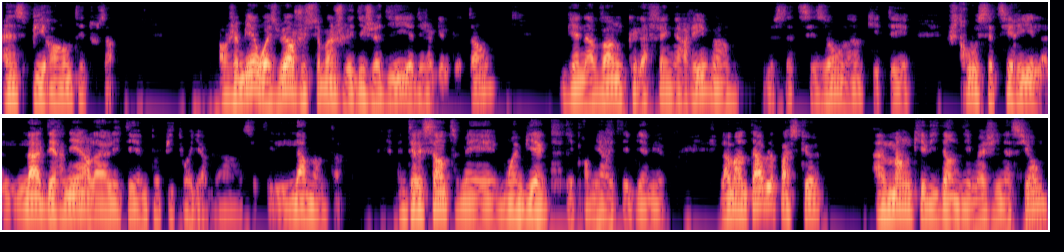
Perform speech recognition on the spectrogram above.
inspirante et tout ça. Alors j'aime bien Westworld, justement, je l'ai déjà dit il y a déjà quelques temps, bien avant que la fin arrive de cette saison là, qui était, je trouve cette série, la dernière là, elle était un peu pitoyable, hein, c'était lamentable, intéressante mais moins bien. Les premières étaient bien mieux. Lamentable parce que un manque évident d'imagination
